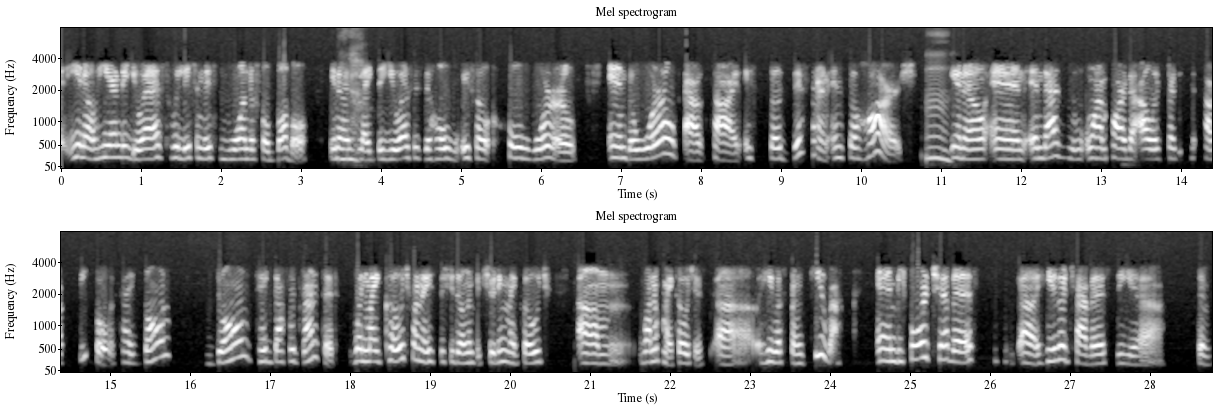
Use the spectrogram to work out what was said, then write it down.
you know, here in the U.S., we live in this wonderful bubble. You know, it's like the U.S. is the whole, is a whole world, and the world outside is so different and so harsh. You know, and and that's one part that I always try to talk to people. It's like don't don't take that for granted. When my coach, when I used to shoot Olympic shooting, my coach, um, one of my coaches, uh, he was from Cuba, and before Chavez, uh, Hugo Chavez, the uh, the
